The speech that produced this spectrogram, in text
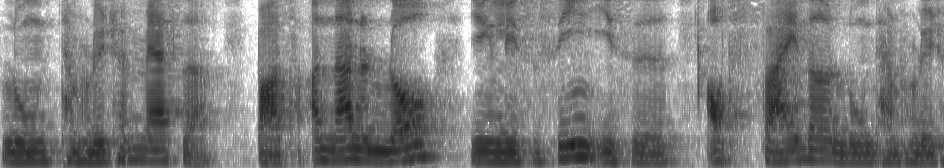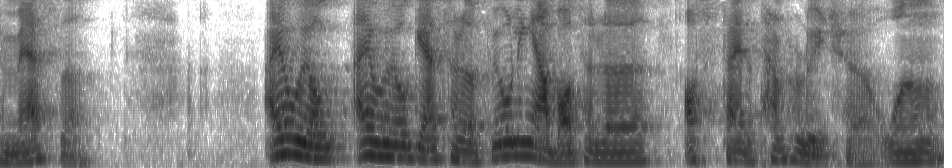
room temperature method. but another role in this thing is outside the room temperature measure. I will I will get the feeling about the outside temperature when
